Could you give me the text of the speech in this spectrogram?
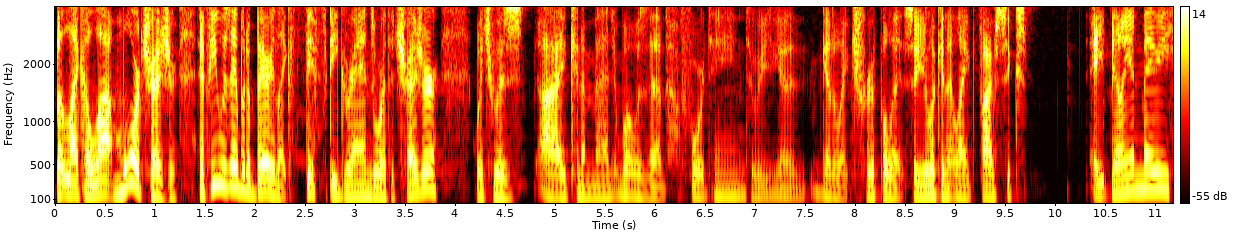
but like a lot more treasure. If he was able to bury like fifty grand's worth of treasure, which was I can imagine what was that fourteen? So you gotta gotta like triple it. So you're looking at like five, six, eight million maybe.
